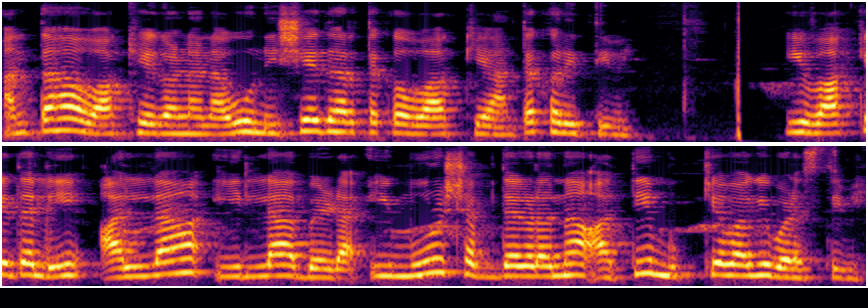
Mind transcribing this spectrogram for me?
ಅಂತಹ ವಾಕ್ಯಗಳನ್ನ ನಾವು ನಿಷೇಧಾರ್ಥಕ ವಾಕ್ಯ ಅಂತ ಕರಿತೀವಿ. ಈ ವಾಕ್ಯದಲ್ಲಿ ಅಲ್ಲ, ಇಲ್ಲ, ಬೇಡ ಈ ಮೂರು ಶಬ್ದಗಳನ್ನು ಅತಿ ಮುಖ್ಯವಾಗಿ ಬಳಸ್ತೀವಿ.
